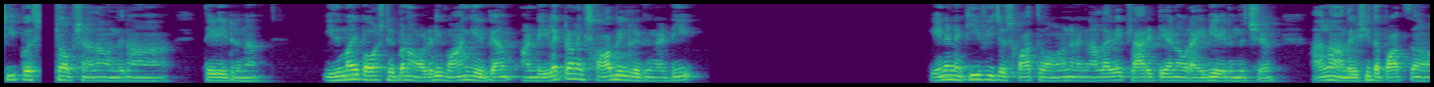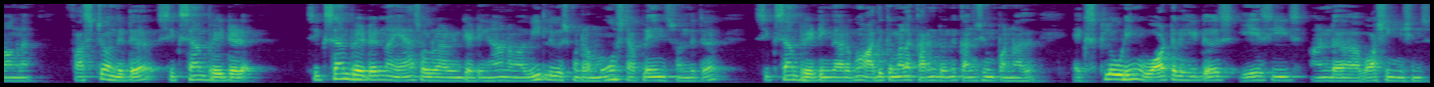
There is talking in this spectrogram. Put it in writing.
சீப்பஸ்ட் ஆப்ஷனை தான் வந்து நான் தேடிட்டு இருந்தேன். இது மாதிரி பவர் ஸ்டெப்பை நான் ஆல்ரெடி வாங்கியிருக்கேன். அண்ட் எலக்ட்ரானிக்ஸ் ஹாபியில் இருக்குங்காட்டி என்னென்ன கீ ஃபீச்சர்ஸ் பார்த்து வாங்கணும்னு எனக்கு நல்லாவே கிளாரிட்டியான ஒரு ஐடியா இருந்துச்சு. அதெல்லாம் அந்த விஷயத்தை பார்த்து தான் வாங்கினேன். ஃபஸ்ட்டு வந்துட்டு six amp rated six amp rated நான் ஏன் சொல்கிறேன் அப்படின்னு கேட்டிங்கன்னா நம்ம வீட்டில் யூஸ் பண்ணுற மோஸ்ட் அப்ளையன்ஸ் வந்துட்டு சிக்ஸ் ஆம்ப் ரேட்டிங் தான் இருக்கும். அதுக்கு மேலே கரண்ட் வந்து கன்சியூம் பண்ணாது. Excluding water heaters ACs and washing machines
